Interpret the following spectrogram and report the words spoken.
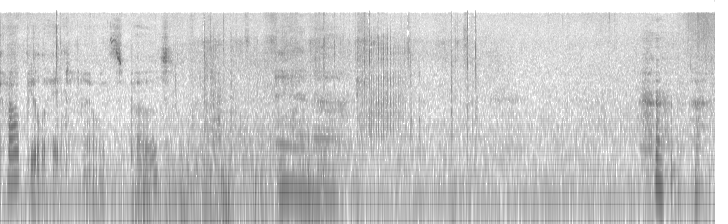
copulate, I would suppose. And, uh,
